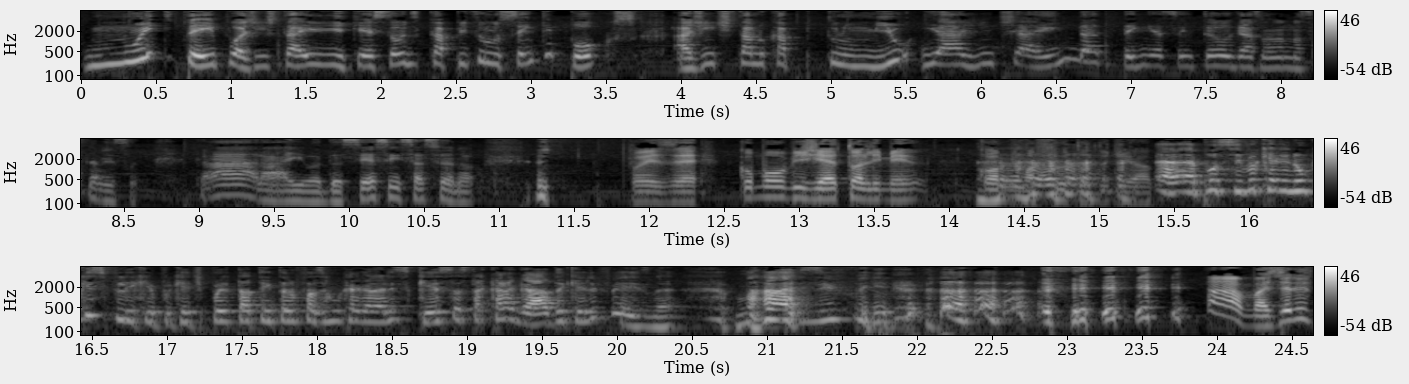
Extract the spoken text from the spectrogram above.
muito tempo. A gente tá aí em questão de capítulo cento e poucos. A gente tá no capítulo mil e a gente ainda tem essa interrogação na nossa cabeça. Caralho, Oda, você é sensacional. Pois é, como objeto alimento come uma fruta do diabo. É, é possível que ele nunca explique, porque tipo, ele tá tentando fazer com que a galera esqueça essa cagada que ele fez, né? Mas, enfim. Ah, mas ele,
